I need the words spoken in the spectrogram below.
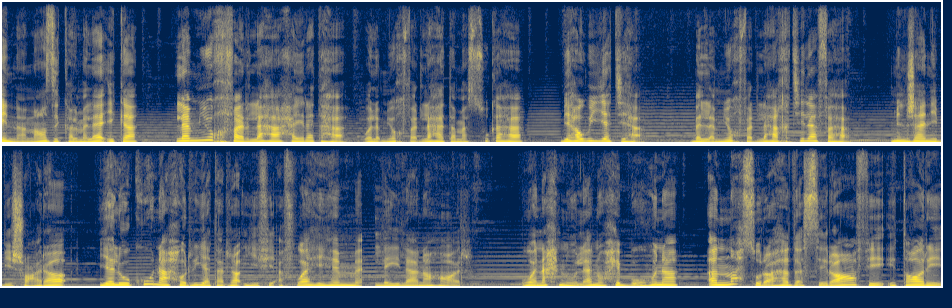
إن نازك الملائكة لم يغفر لها حيرتها ولم يغفر لها تمسكها بهويتها بل لم يغفر لها اختلافها. من جانب شعراء يلوكون حرية الرأي في أفواههم ليل نهار. ونحن لا نحب هنا أن نحصر هذا الصراع في إطار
